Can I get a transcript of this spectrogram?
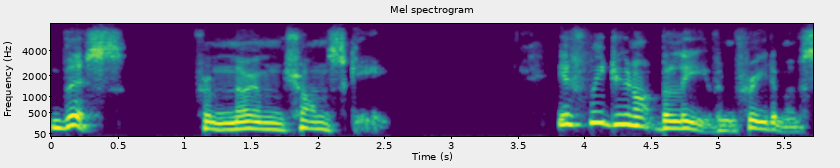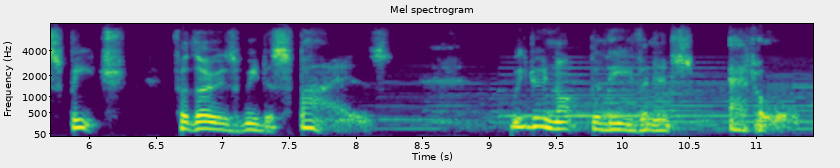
This from Noam Chomsky. If we do not believe in freedom of speech for those we despise, we do not believe in it at all.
